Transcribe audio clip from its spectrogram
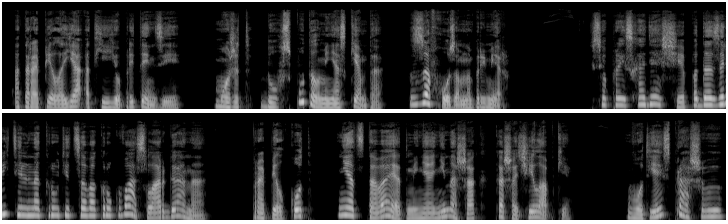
– оторопела я от ее претензии. «Может, дух спутал меня с кем-то? С завхозом, например?» «Все происходящее подозрительно крутится вокруг вас, Ларгана», – пропел кот, не отставая от меня ни на шаг кошачьей лапки. «Вот я и спрашиваю,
